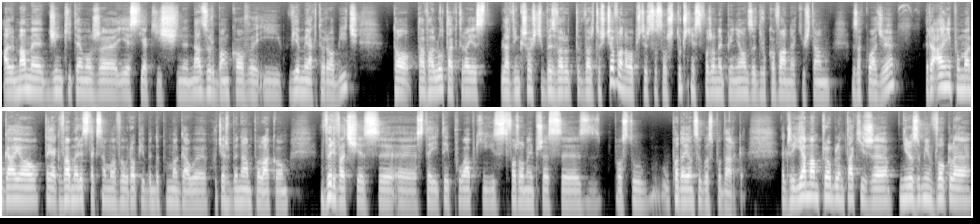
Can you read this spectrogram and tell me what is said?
ale mamy dzięki temu, że jest jakiś nadzór bankowy i wiemy, jak to robić, to ta waluta, która jest dla większości bezwartościowa, no bo przecież to są sztucznie stworzone pieniądze drukowane w jakimś tam zakładzie, realnie pomagają, tak jak w Ameryce, tak samo w Europie będą pomagały chociażby nam, Polakom, wyrwać się z, e, z tej, tej pułapki stworzonej przez e, po prostu upadającą gospodarkę. Także ja mam problem taki, że nie rozumiem w ogóle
